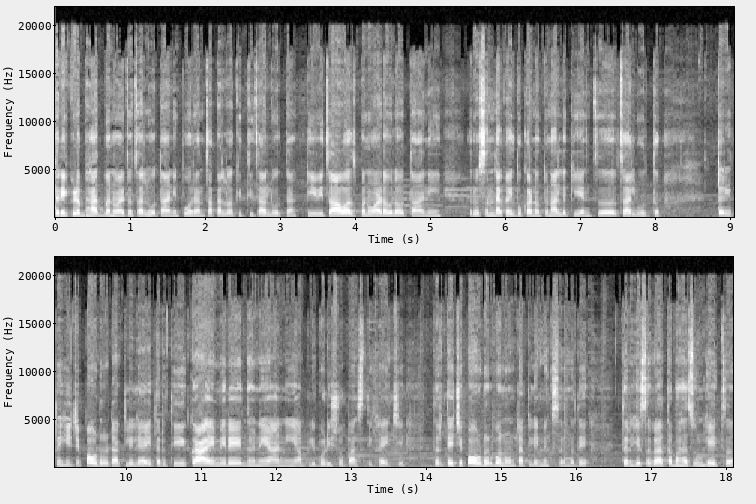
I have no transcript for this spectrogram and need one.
तर इकडे भात बनवायचा चालू होता आणि पोरांचा कालवा किती चालू होता. टी व्हीचा आवाज पण वाढवला होता आणि रोज संध्याकाळी दुकानातून आलं की यांचं चालू होतं. तर इथं ही जी पावडर टाकलेली आहे तर ती काळे मिरे धने आणि आपली बडीशोप असती खायची. तर त्याची पावडर बनवून टाकले मिक्सरमध्ये. तर हे सगळं आता भाजून घ्यायचं.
